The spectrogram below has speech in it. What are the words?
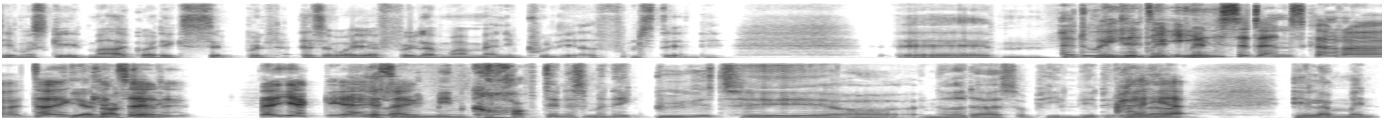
det er måske et meget godt eksempel, altså hvor jeg føler mig manipuleret fuldstændig. Øh, Er du en af de eneste danskere, der, der ikke Jeg kan tage den- det? Jeg, jeg heller Altså, ikke. min krop, den er simpelthen ikke bygget til og noget, der er så pinligt. Ej, Eller, ja. eller men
